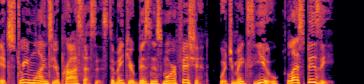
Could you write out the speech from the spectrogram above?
It streamlines your processes to make your business more efficient, which makes you less busy.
